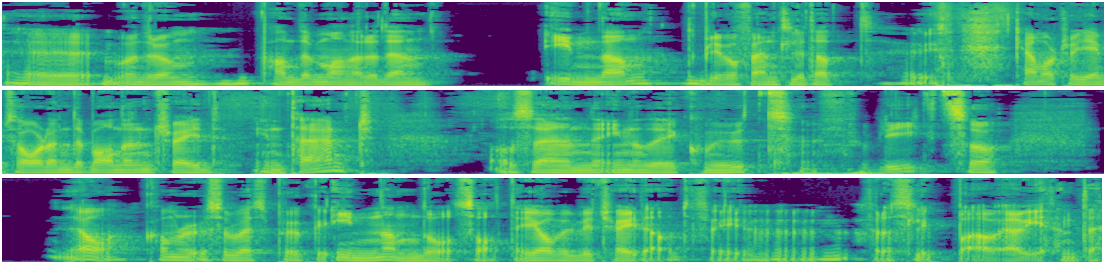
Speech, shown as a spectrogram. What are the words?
Eh, undrar om han demandade den innan det blev offentligt att eh, Kammart och James Harden demandade en trade internt. Och sen innan det kom ut publikt så ja, kom Russell Westbrook innan då sa att jag vill bli tradad för, för att slippa, jag vet inte.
